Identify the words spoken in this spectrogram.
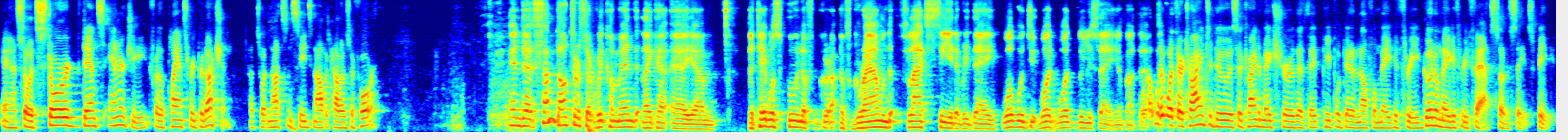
And so it's stored dense energy for the plant's reproduction. That's what nuts and seeds and avocados are for. And uh, some doctors recommend like a a, um, a tablespoon of gr- of ground flax seed every day. What would you what what do you say about that? Well, what they're trying to do is they're trying to make sure that they, people get enough omega-3, good omega-3 fats, so to say, speak.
